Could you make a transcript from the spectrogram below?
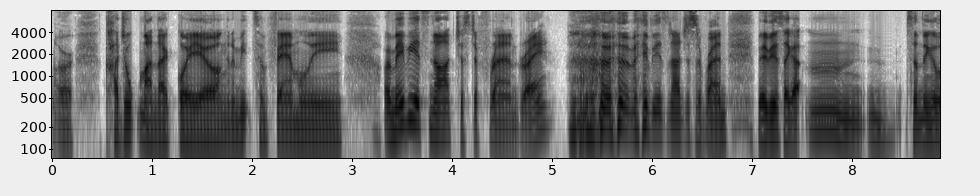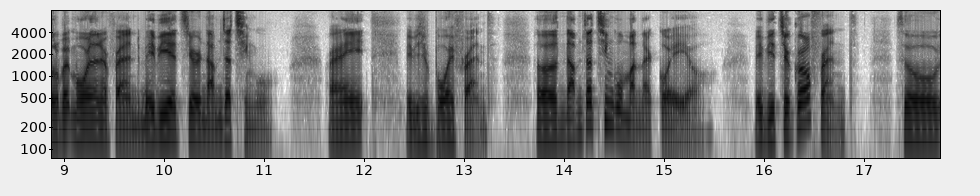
Or 가족 만날 거예요. I'm gonna meet some family. Or maybe it's not just a friend, right? maybe it's not just a friend. Maybe it's like a mm, something a little bit more than a friend. Maybe it's your 남자친구, right? Maybe it's your boyfriend. 어, 남자친구 만날 거예요. Maybe it's your girlfriend. So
